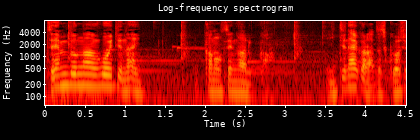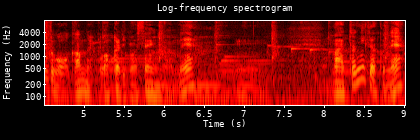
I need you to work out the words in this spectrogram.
全部が動いてない可能性があるか。行ってないから私詳しいところわかんないけど。わかりませんがね、うんうん、まあとにかくね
